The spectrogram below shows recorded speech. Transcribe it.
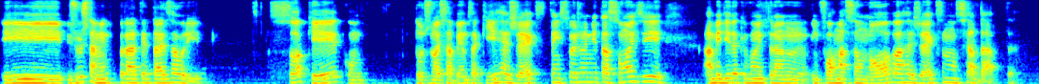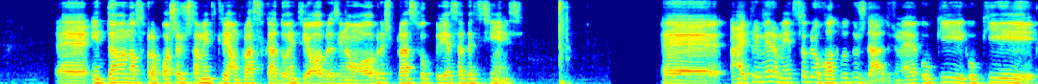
e justamente para tentar exaurir. Só que, como todos nós sabemos aqui, regex tem suas limitações e, à medida que vão entrando informação nova, a regex não se adapta. É, então, a nossa proposta é justamente criar um classificador entre obras e não obras para suprir essa deficiência. É, aí, primeiramente, sobre o rótulo dos dados. Né? O, que, o que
